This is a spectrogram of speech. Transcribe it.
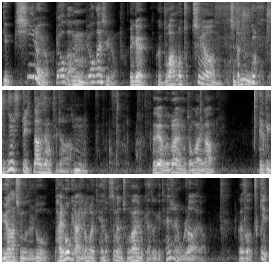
이게 싫어요 뼈가 음. 뼈가 싫어 이게 그 누가 한번 툭 치면 진짜 죽을 죽을 수도 있다는 생각 들잖아. 음. 그게 왜 그러냐면 정강이가 이렇게 유연한 친구들도 발목이랑 이런 걸 계속 쓰면 정강이로 계속 이게 텐션이 올라와요. 그래서 특히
